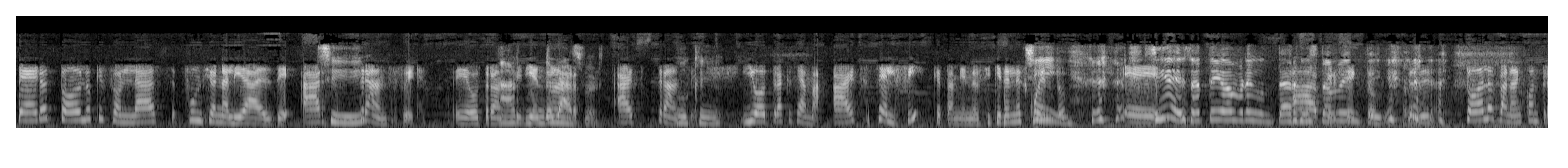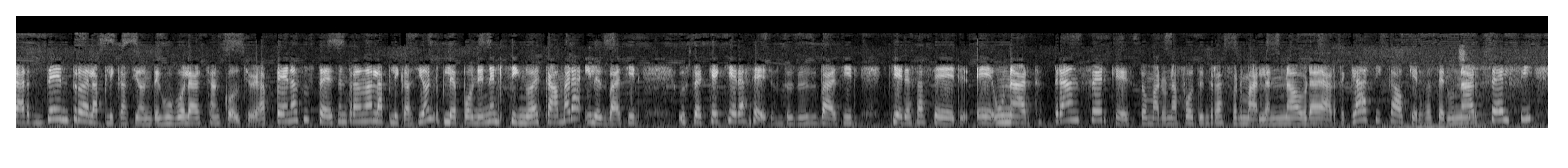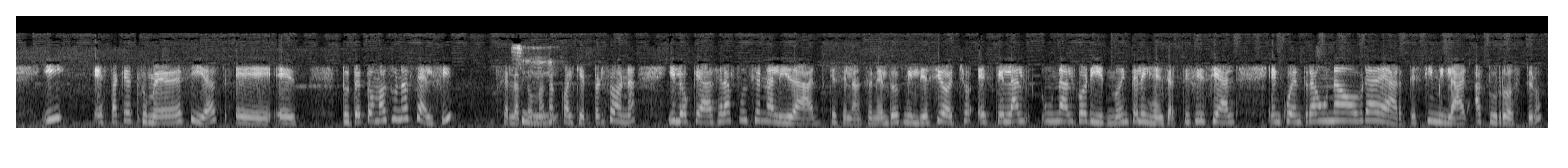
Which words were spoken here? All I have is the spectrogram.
Pero todo lo que son las funcionalidades de Art Transfer, eh, o transfiriendo el arte. Art Transfer. Y otra que se llama Art Selfie, que también si quieren les cuento. Eh, sí, esa te iba a preguntar ah, justamente. Entonces, todas las van a encontrar dentro de la aplicación de Google Arts and Culture. Apenas ustedes entran a la aplicación, le ponen el signo de cámara y les va a decir, ¿usted qué quiere hacer? Entonces les va a decir, ¿quieres hacer eh, un Art Transfer, que es tomar una foto y transformarla en una obra de arte clásica? ¿O quieres hacer un Art Selfie? Y esta que tú me decías es Tú te tomas una selfie, se la tomas a cualquier persona y lo que hace la funcionalidad que se lanzó en el 2018 es que un algoritmo de inteligencia artificial encuentra una obra de arte similar a tu rostro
